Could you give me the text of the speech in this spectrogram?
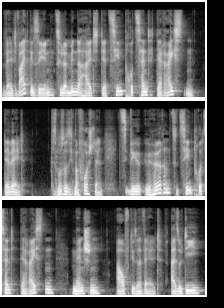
weltweit gesehen zu der Minderheit der 10% der Reichsten der Welt. Das muss man sich mal vorstellen. Wir gehören zu 10% der reichsten Menschen auf dieser Welt. Also die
